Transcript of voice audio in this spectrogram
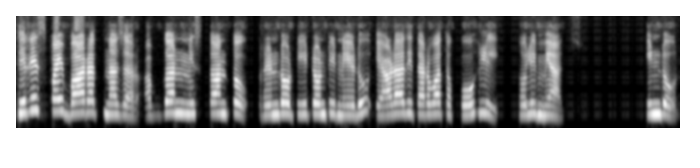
సిరీస్పై భారత్ నజర్ ఆఫ్ఘనిస్తాన్తో రెండో టీ ట్వంటీ నేడు ఏడాది తర్వాత కోహ్లీ తొలి మ్యాచ్. ఇండోర్.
